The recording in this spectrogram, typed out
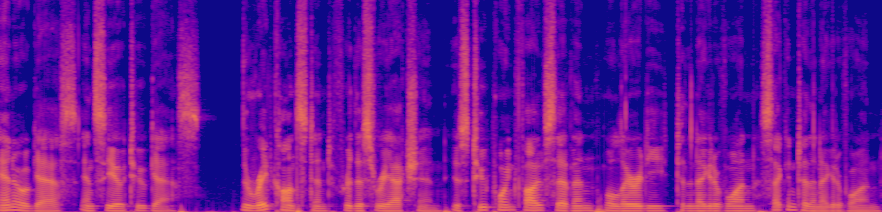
NO gas and CO2 gas. The rate constant for this reaction is 2.57 molarity to the negative 1 second to the negative 1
